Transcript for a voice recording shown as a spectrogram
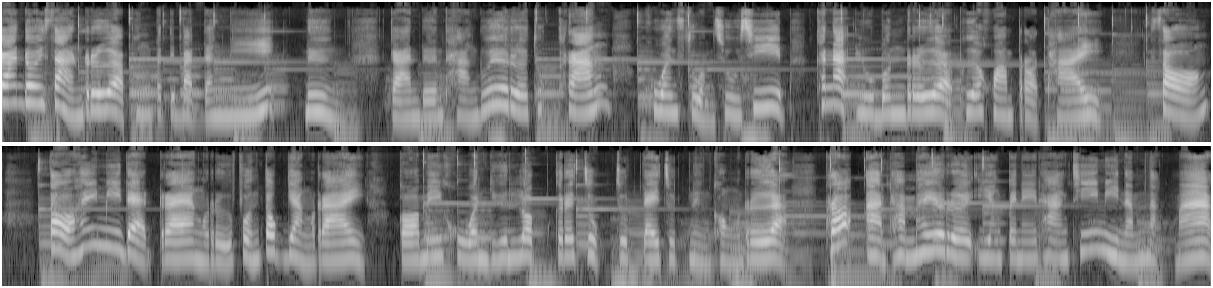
การโดยสารเรือพึงปฏิบัติดังนี้ 1. การเดินทางด้วยเรือทุกครั้ง ควรสวมชูชีพ ขณะอยู่บนเรือเพื่อความปลอดภัย 2. ต่อให้มีแดดแรงหรือฝนตกอย่างไร ก็ไม่ควรยืนหลบกระจุกจุดใดจุดหนึ่งของเรือ เพราะอาจทำให้เรือเอียงไปในทางที่มีน้ำหนักมาก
